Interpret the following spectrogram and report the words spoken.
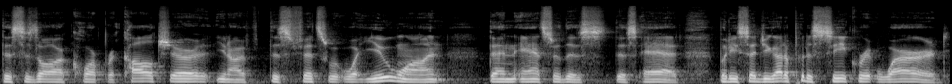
This is our corporate culture. You know, if this fits with what you want, then answer this this ad. But he said you got to put a secret word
